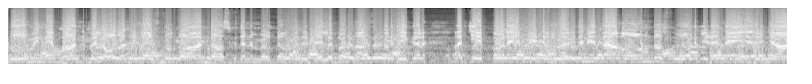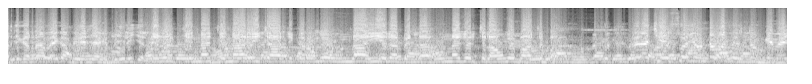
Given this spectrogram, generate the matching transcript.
2 ਮਹੀਨੇ ਬਾਅਦ ਬਿੱਲ ਆਉਂਦਾ ਸੀਗਾ ਉਸ ਤੋਂ ਬਾਅਦ 10 ਦਿਨ ਮਿਲਦਾ ਹੁੰਦਾ ਸੀ ਬਿੱਲ ਭਰਨਾ। ਪਰ ਜੇਕਰ ਆ ਚਿੱਪ ਵਾਲੇ ਮੀਟਰ ਲੱਗਦੇ ਨੇ ਤਾਂ ਔਨ ਦਾ ਸਪੋਟ ਜਿਹੜੇ ਨੇ ਰਿਚਾਰਜ ਕਰਨਾ ਪਏਗਾ ਫਿਰ ਜਾ ਕੇ ਬਿਜਲੀ ਚੱਲੇਗੀ। ਇਹਨੂੰ ਜਿੰਨਾ ਜਿੰਨਾ ਰੀਚਾਰਜ ਕਰੋਗੇ ਉਨਾ ਹੀ ਇਹਦਾ ਬਿੱਲ ਆ। ਉਨਾ ਚਿਰ ਚਲਾਓਗੇ ਬਾਅਦ ਚ ਬੰਦ। ਫਿਰ ਆਹ 600 ਯੂਨਿਟ ਵਾਲਾ ਸਿਸਟਮ ਕਿਵੇਂ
